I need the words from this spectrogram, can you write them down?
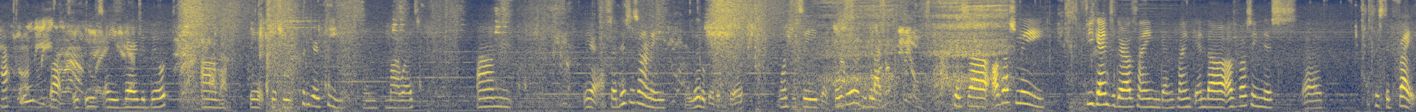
have to, but it is a very good build. Um, it gets you pretty OP in my words. Um, yeah. So this is only a little bit of build. Once you see the full build, you'll be like, because uh, I was actually a few games ago I was playing Gangplank and uh, I was versing this uh, Twisted Fate,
